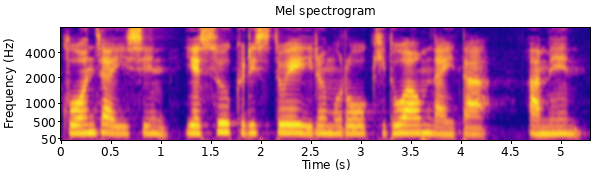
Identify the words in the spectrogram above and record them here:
구원자이신 예수 그리스도의 이름으로 기도하옵나이다. 아멘.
